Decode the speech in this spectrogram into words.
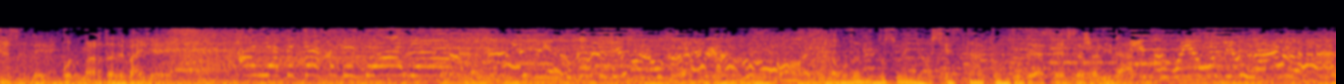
Cásate con Marta de Baile. Ania, te casas este año. Gracias, gracias, La boda de tus sueños está a punto de hacerse realidad. Estoy muy emocionada.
